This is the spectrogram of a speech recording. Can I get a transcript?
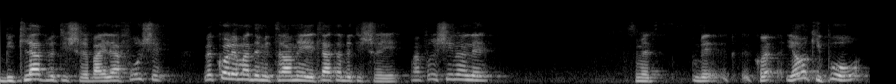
בתלת בתשרי באי להפרושי, וכל אימה דמתרמי תלתא בתשרי, מפרישין עליה. זאת אומרת, ב- יום הכיפור,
